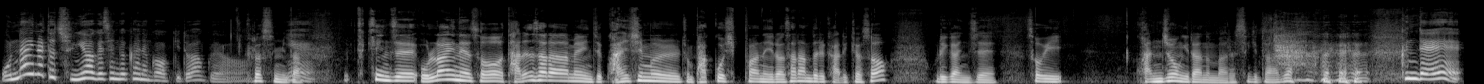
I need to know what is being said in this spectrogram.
온라인을 더 중요하게 생각하는 것 같기도 하고요. 그렇습니다. 예. 특히 이제 온라인에서 다른 사람의 이제 관심을 좀 받고 싶어 하는 이런 사람들을 가리켜서 우리가 이제 소위 관종이라는 말을 쓰기도 하죠. 근데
